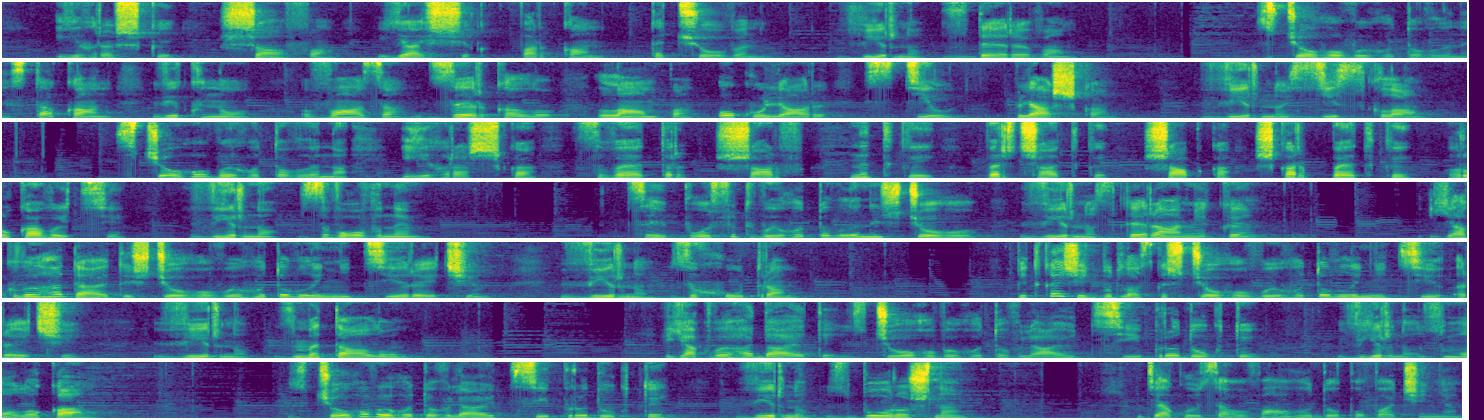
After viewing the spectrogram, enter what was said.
іграшки, шафа, ящик, паркан та човен. Вірно, з дерева. З чого виготовлений стакан, вікно, ваза, дзеркало, лампа, окуляри, стіл, пляшка. Вірно, зі скла. З чого виготовлена іграшка, светр, шарф, нитки, перчатки, шапка, шкарпетки, рукавиці? Вірно, з вовни. Цей посуд виготовлений з чого? Вірно, з кераміки. Як ви гадаєте, з чого виготовлені ці речі? Вірно, з хутра. Підкажіть, будь ласка, з чого виготовлені ці речі? Вірно, з металу. Як ви гадаєте, з чого виготовляють ці продукти? Вірно, з молока. З чого виготовляють ці продукти? Вірно, з борошна. Дякую за увагу. До побачення.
